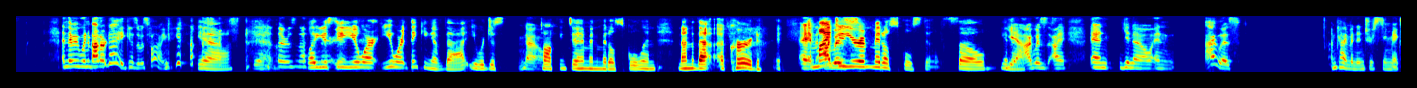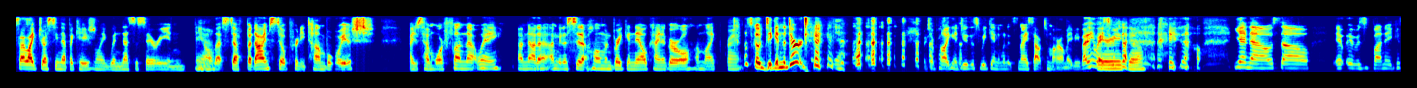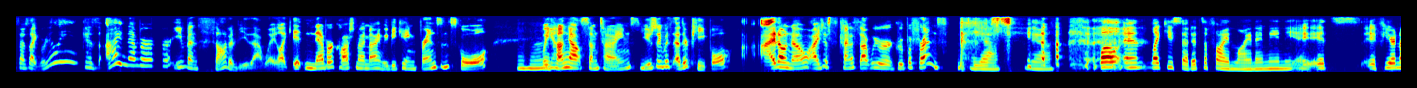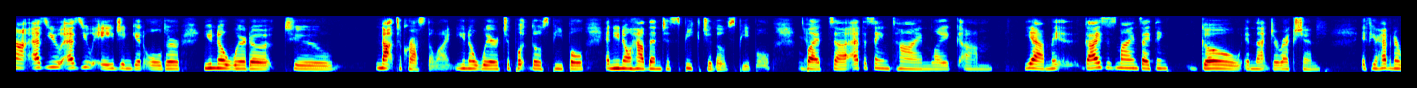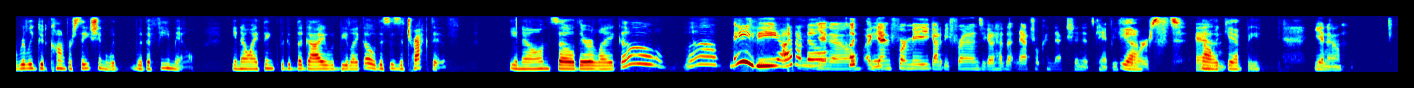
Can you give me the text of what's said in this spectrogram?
and then we went about our day because it was fine. yeah, yeah. there was nothing. Well, you there, see, yeah. you weren't you weren't thinking of that. You were just no. talking to him in middle school, and none of that occurred. And, and mind I you, you're in middle school still, so you know. yeah, I was, I, and you know, and I was. I'm kind of an interesting mix. I like dressing up occasionally when necessary and and Yeah. all that stuff, but I'm still pretty tomboyish. I just have more fun that way. I'm not a mm-hmm. I'm gonna sit at home and break a nail kind of girl. I'm like, Right. let's go dig in the dirt. Yeah. Which I'm probably gonna do this weekend when it's nice out tomorrow, maybe. But anyways, There you go. you know, you know, so it, it was funny because I was like, really? Because I never even thought of you that way. Like it never crossed my mind. We became friends in school. Mhm. We hung out sometimes, usually with other people. I- I don't know. I just kind of thought we were a group of friends. Yeah. Yeah. well and like you said it's a fine line i mean it's if you're not as you as you age and get older you know where to to not to cross the line. You know where to put those people and you know how then to speak to those people. Yeah. but uh, at the same time like um yeah guys' minds i think go in that direction. If you're having a really good conversation with with a female you know i think the, the guy would be like oh this is attractive you know and so they're like oh well maybe i don't know you know, Could be. again, for me, you got to be friends. You got to have that natural connection. It can't be Yeah. forced. no it can't be you know,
